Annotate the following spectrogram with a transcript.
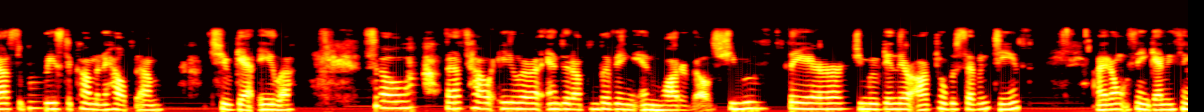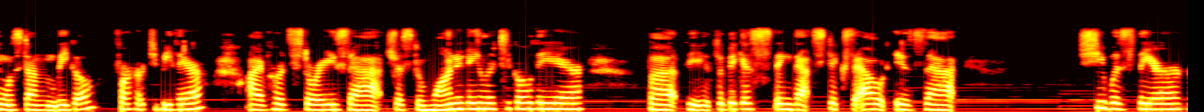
asked the police to come and help them to get Ayla. So that's how Ayla ended up living in Waterville. She moved there. She moved in there October 17th. I don't think anything was done legal for her to be there. I've heard stories that Tristan wanted Ayla to go there, but the the biggest thing that sticks out is that she was there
